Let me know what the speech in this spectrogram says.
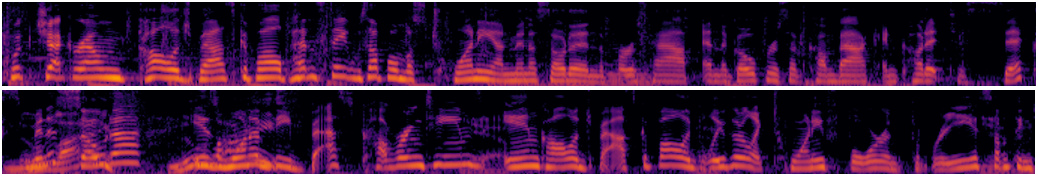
Quick check around college basketball. Penn State was up almost 20 on Minnesota in the first half, and the Gophers have come back and cut it to six. New Minnesota is life. one of the best covering teams yeah. in college basketball. I believe they're like 24 and 3, yeah, something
